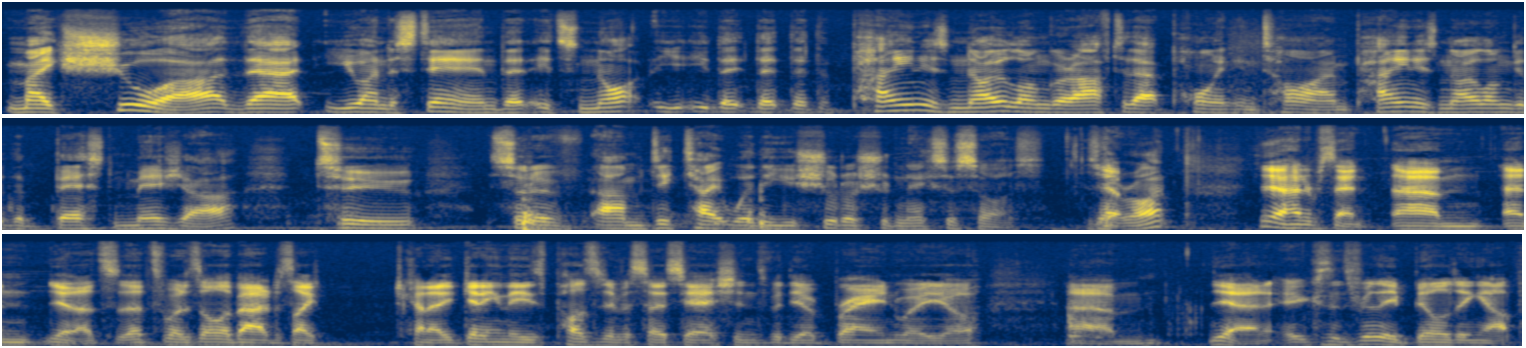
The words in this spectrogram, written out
make sure that you understand that it's not that, that, that the pain is no longer after that point in time. Pain is no longer the best measure to sort of um, dictate whether you should or shouldn't exercise. Is yep. that right? Yeah, hundred um, percent. And yeah, that's that's what it's all about. It's like kind of getting these positive associations with your brain, where you're, um, yeah, because it's really building up.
